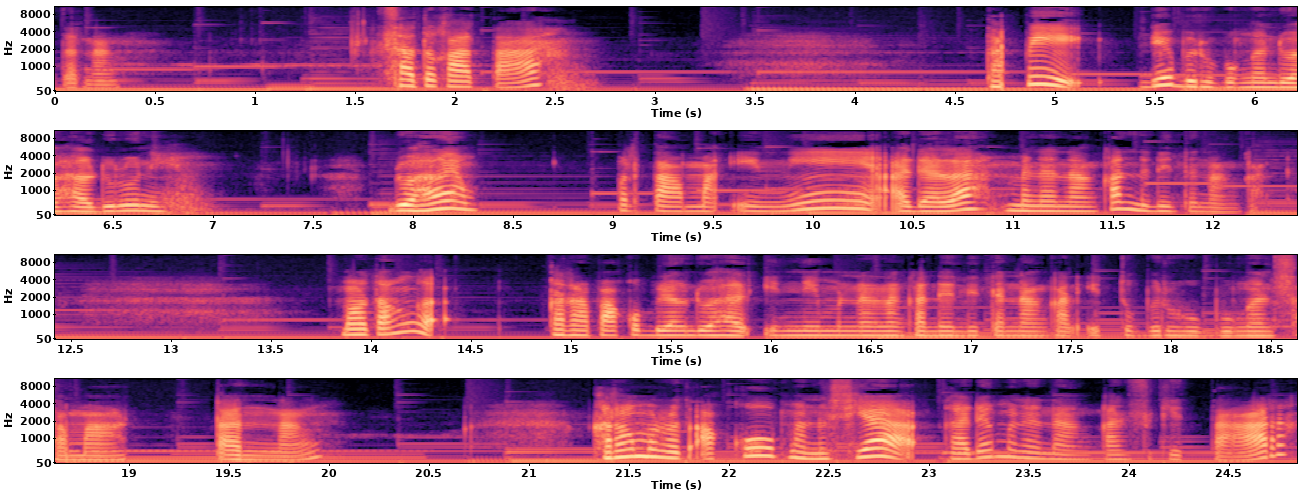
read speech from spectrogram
tenang. Satu kata tapi dia berhubungan dua hal dulu nih. Dua hal yang pertama ini adalah menenangkan dan ditenangkan. Mau tahu nggak Kenapa aku bilang dua hal ini menenangkan dan ditenangkan itu berhubungan sama tenang? Karena menurut aku manusia kadang menenangkan sekitar,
